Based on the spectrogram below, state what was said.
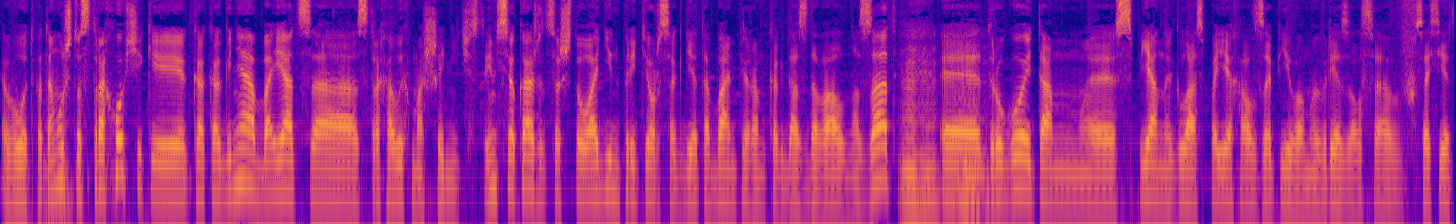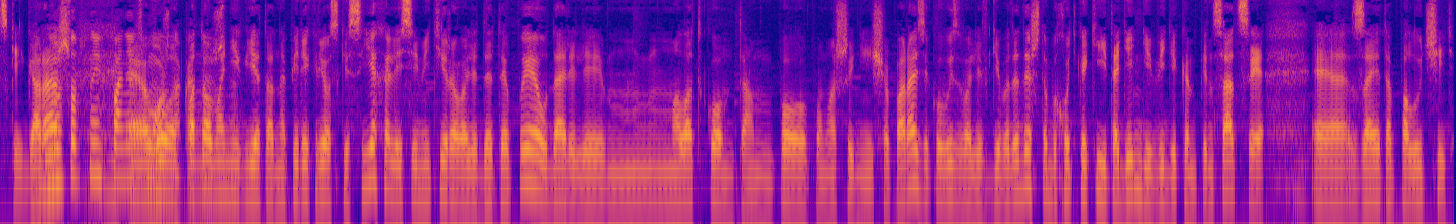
Вот, потому угу. что страховщики, как огня, боятся страховых мошенничеств. Им все кажется, что один притерся где-то бампером, когда сдавал назад, угу, э, угу. другой там э, с пьяных глаз поехал за пивом и врезался в соседский гараж. Ну, собственно, их понять э, можно, вот, Потом они где-то на перекрестке съехались, имитировали ДТП, ударили молотком там по, по машине еще по разику, вызвали в ГИБДД, чтобы хоть какие-то деньги в виде компенсации э, за это получить.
